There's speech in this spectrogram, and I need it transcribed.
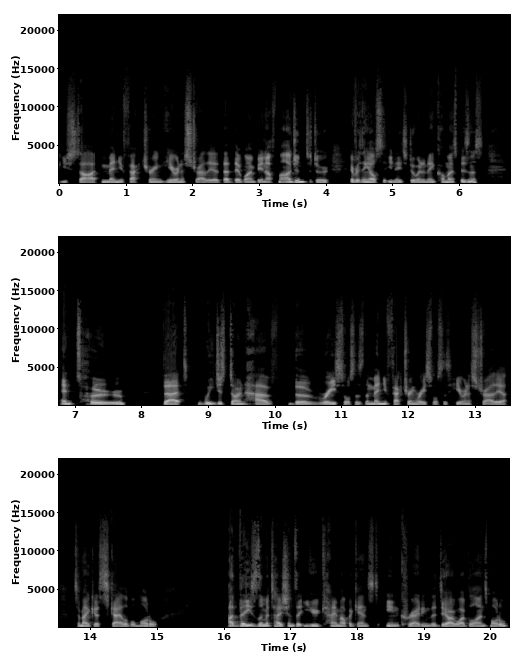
you start manufacturing here in australia that there won't be enough margin to do everything else that you need to do in an e-commerce business and two that we just don't have the resources the manufacturing resources here in australia to make it a scalable model. Are these limitations that you came up against in creating the diy blinds model?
